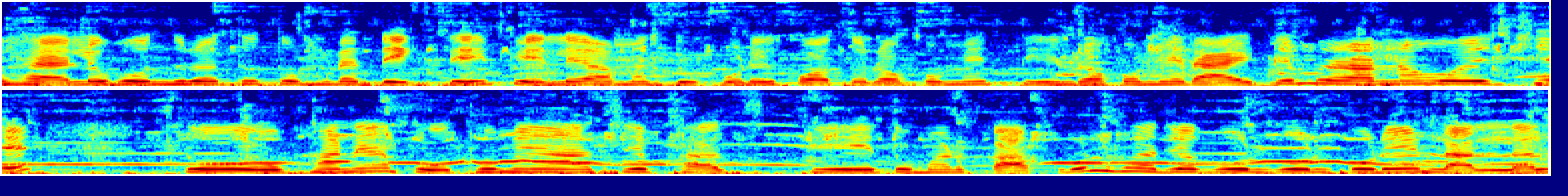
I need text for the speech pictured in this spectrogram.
হ্যালো বন্ধুরা, তো তোমরা দেখতেই পেলে আমার দুপুরে কত রকমের, তিন রকমের আইটেম রান্না হয়েছে। তো ওখানে প্রথমে আছে ফার্স্টে তোমার কাঁকরোল ভাজা গোল গোল করে লাল লাল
